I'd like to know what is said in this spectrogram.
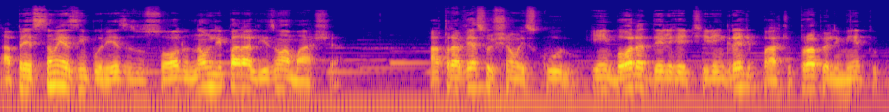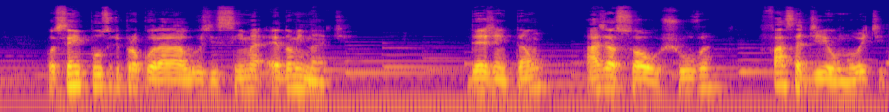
a pressão e as impurezas do solo não lhe paralisam a marcha. Atravessa o chão escuro e, embora dele retire em grande parte o próprio alimento, o seu impulso de procurar a luz de cima é dominante. Desde então, haja sol ou chuva, faça dia ou noite,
